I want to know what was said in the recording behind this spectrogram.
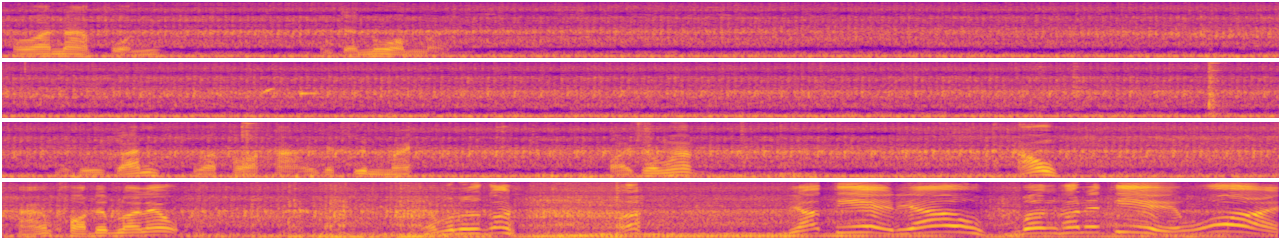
เพราะว่าหน้าฝน มันจะน่วมหน่อยมาดูกันว่าถอดหางจะขึ้นไหมขอชมครับ เอาหางถอดเรียบร้อยแล้วเดี๋ยวมาดูก่อนเอ้ยเดี๋ยวตีเดี๋ยวเบิ่งเขาในตีโอ้ย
